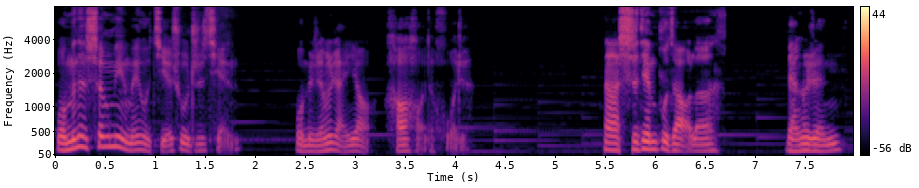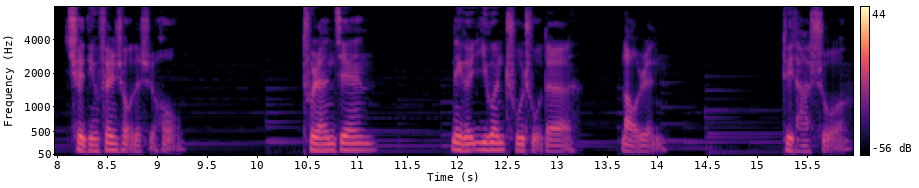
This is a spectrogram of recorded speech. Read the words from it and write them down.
我们的生命没有结束之前，我们仍然要好好的活着。那时间不早了，两个人。确定分手的时候，突然间，那个衣冠楚楚的老人对他说：“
